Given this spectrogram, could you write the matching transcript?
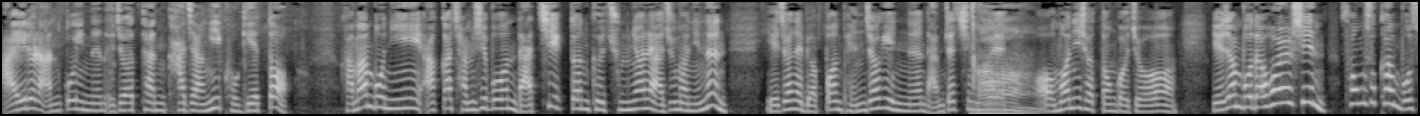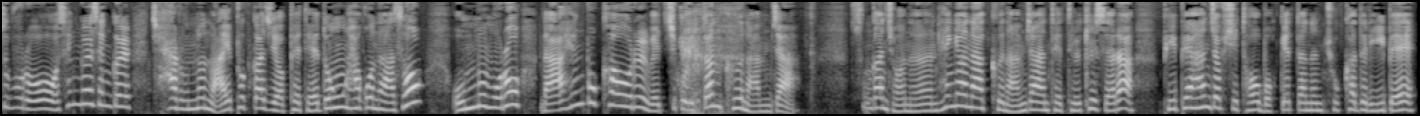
아이를 안고 있는 의젓한 가장이 거기에 떡. 가만 보니 아까 잠시 본 낯이 익던 그 중년의 아주머니는 예전에 몇 번 뵌 적이 있는 남자친구의 아. 어머니셨던 거죠. 예전보다 훨씬 성숙한 모습으로 생글생글 잘 웃는 와이프까지 옆에 대동하고 나서 온몸으로 나 행복하오를 외치고 있던 그 남자. 순간 저는 행여나 그 남자한테 들킬세라 뷔페 한 접시 더 먹겠다는 조카들 입에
